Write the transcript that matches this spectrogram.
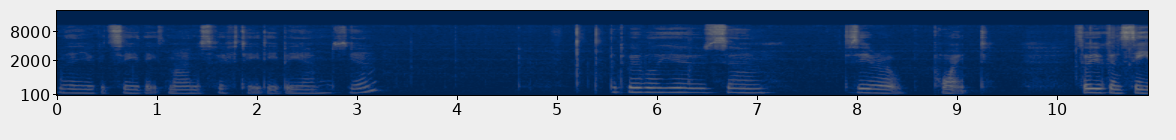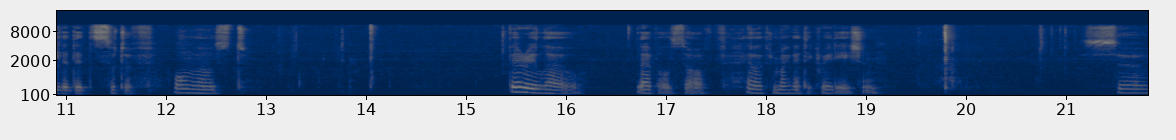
and then you could see these minus 50 dBms yeah? But we will use um, zero point. So you can see that it's sort of almost very low levels of electromagnetic radiation so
